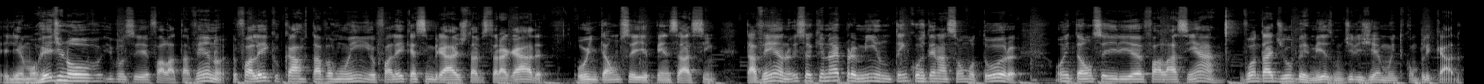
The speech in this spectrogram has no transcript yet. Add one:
Ele ia morrer de novo e você ia falar: tá vendo? Eu falei que o carro estava ruim, eu falei que essa embreagem estava estragada. Ou então você ia pensar assim: tá vendo? Isso aqui não é para mim, não tenho coordenação motora. Ou então você iria falar assim: ah, vou andar de Uber mesmo, dirigir é muito complicado.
